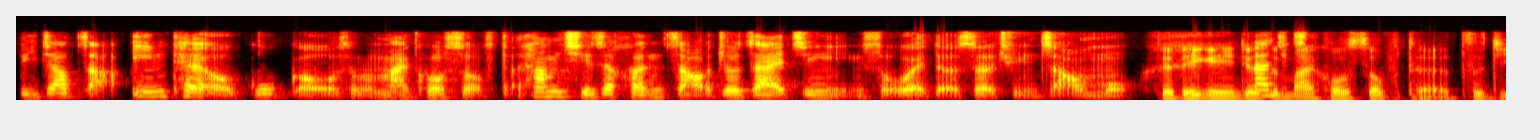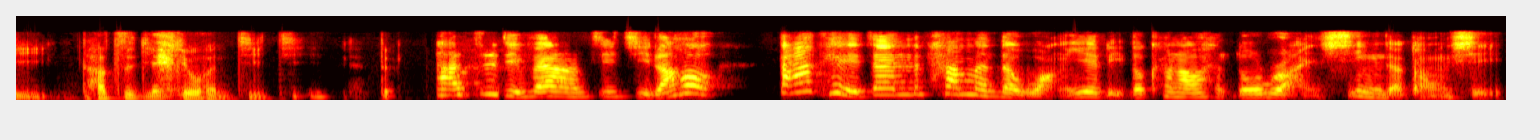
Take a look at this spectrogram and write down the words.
比较早，Intel、Google 什么 Microsoft，他们其实很早就在经营所谓的社群招募。这第一个就是 Microsoft 自己他自己就很积极，对，他自己非常积极，然后。大家可以在他们的网页里都看到很多软性的东西，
